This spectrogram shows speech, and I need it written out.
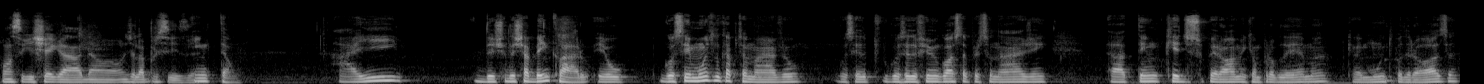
conseguir chegar onde ela precisa. Então, aí, deixa eu deixar bem claro, eu gostei muito do Capitão Marvel, gostei do, gostei do filme, gosto da personagem, ela tem um quê de super-homem que é um problema, porque ela é muito poderosa.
